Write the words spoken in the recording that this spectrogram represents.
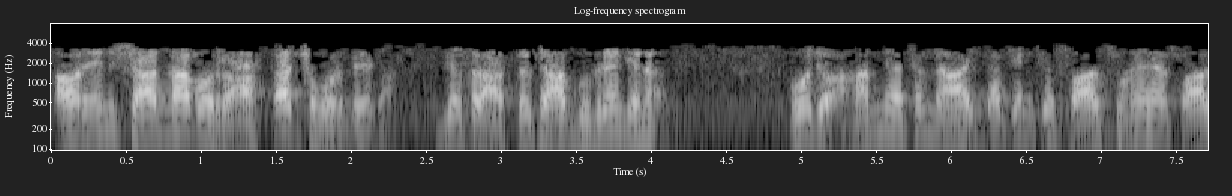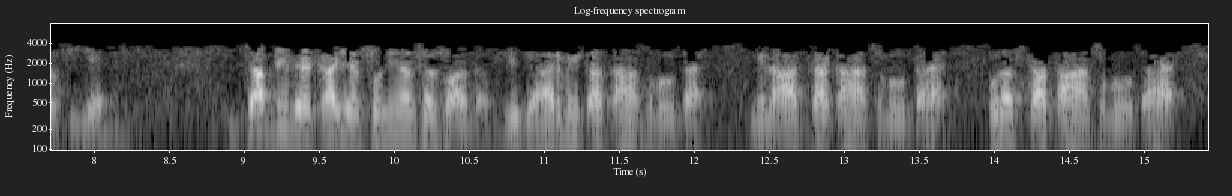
اور انشاءاللہ وہ راستہ چھوڑ دے گا۔ جس راستے سے آپ گزریں گے نا، وہ جو ہم نے اصل میں آج تک ان کے سوال سنے ہیں، سوال کیے نہیں۔ جب بھی دیکھا یہ سنیے سے سوال کر، یہ گیارہویں کا کہاں ثبوت ہے؟ میلاد کا کہاں ثبوت ہے؟ پورس کا کہاں ثبوت ہے؟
